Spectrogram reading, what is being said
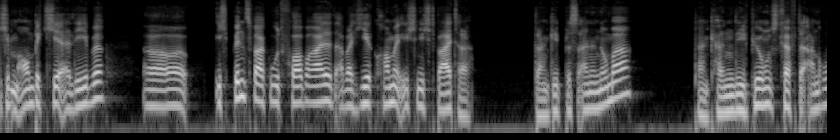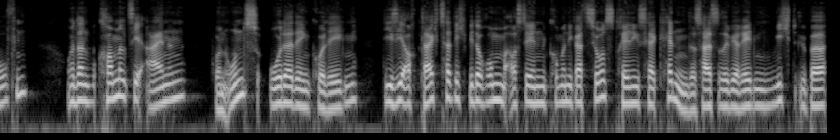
ich im Augenblick hier erlebe, äh, ich bin zwar gut vorbereitet, aber hier komme ich nicht weiter, dann gibt es eine Nummer, dann können die Führungskräfte anrufen und dann bekommen sie einen von uns oder den Kollegen, die sie auch gleichzeitig wiederum aus den Kommunikationstrainings her kennen. Das heißt also, wir reden nicht über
